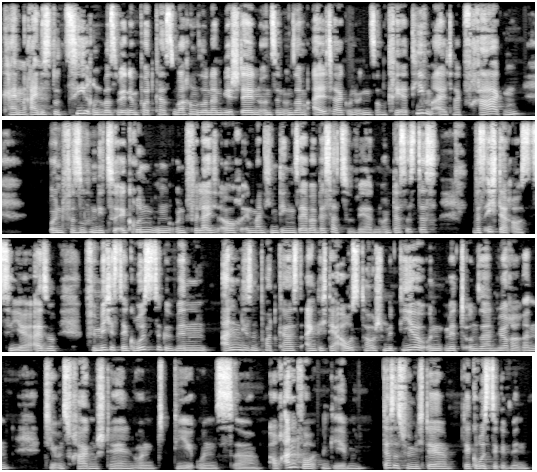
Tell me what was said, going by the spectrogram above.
kein reines Dozieren, was wir in dem Podcast machen, sondern wir stellen uns in unserem Alltag und in unserem kreativen Alltag Fragen und versuchen die zu ergründen und vielleicht auch in manchen Dingen selber besser zu werden. Und das ist das, was ich daraus ziehe. Also für mich ist der größte Gewinn an diesem Podcast eigentlich der Austausch mit dir und mit unseren Hörerinnen, die uns Fragen stellen und die uns äh, auch Antworten geben. Das ist für mich der, der größte Gewinn.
